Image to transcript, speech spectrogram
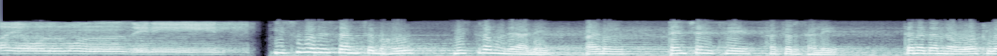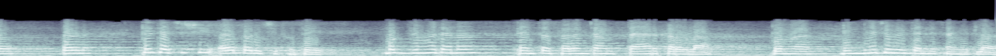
خير المنزلين युसुफ अल इस्लामचे भाऊ मिस्रमध्ये आले आणि त्यांच्या इथे हजर झाले त्यानं त्यांना ओळखलं पण ते त्याच्याशी अपरिचित होते. मग जेव्हा त्यानं त्यांचा सरंजाम तयार करवला तेव्हा निघण्याच्या वेळी त्यांनी सांगितलं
